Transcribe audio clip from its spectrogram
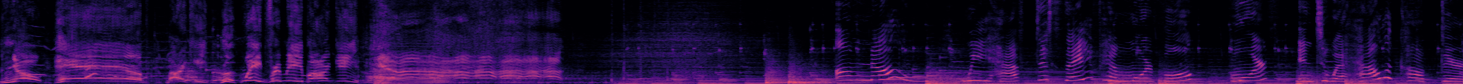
no, help! Barky, wait for me, Barky! Ah! Oh no! We have to save him, Morphle! Morph into a helicopter!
